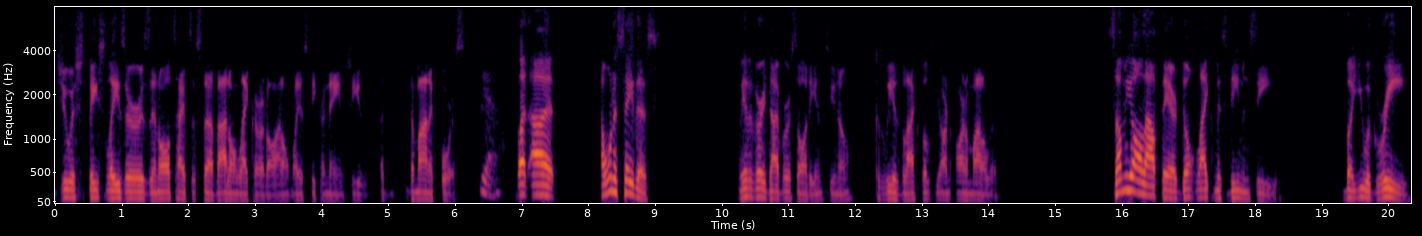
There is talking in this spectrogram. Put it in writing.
Jewish space lasers and all types of stuff. I don't like her at all. I don't want to speak her name. She is a demonic force. Yeah. But uh, I want to say this. We have a very diverse audience, you know, because we as black folks, we aren't, aren't a monolith. Some of y'all out there don't like Miss Demon Seed, but you agree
